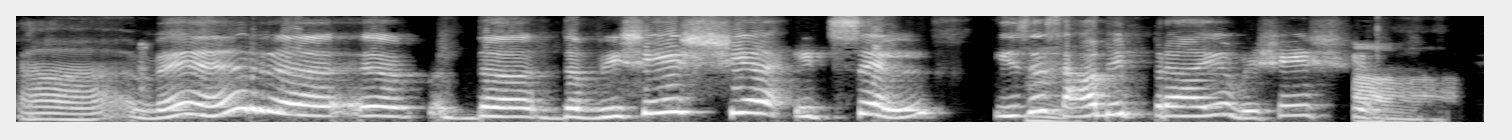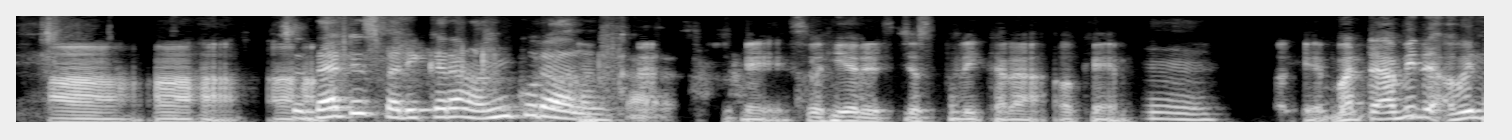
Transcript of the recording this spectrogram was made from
uh, where uh, uh, the the Visheshya itself is a Hmm. Sabhipraya Visheshya. ah ah aha So that is Parikara Ankura Alankara. okay so here it's just parikara okay Hmm. Okay, but I mean, I mean,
